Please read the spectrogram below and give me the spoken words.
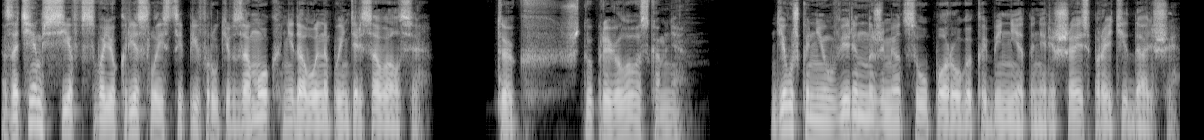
Затем, сев в свое кресло и сцепив руки в замок, недовольно поинтересовался. «Так что привело вас ко мне?» Девушка неуверенно жмется у порога кабинета, не решаясь пройти дальше.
